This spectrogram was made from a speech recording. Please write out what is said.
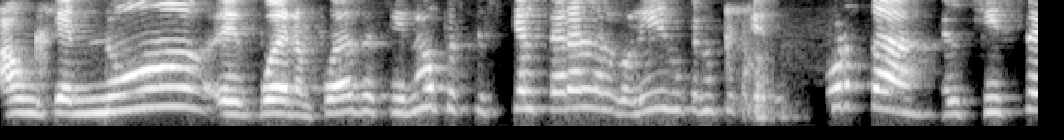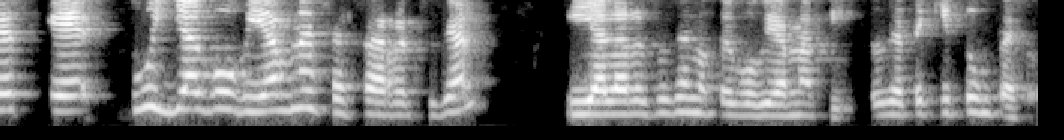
aunque no, eh, bueno, puedes decir, no, pues es que altera el algoritmo, que no sé qué, no importa. El chiste es que tú ya gobiernes esa red social y ya la red social no te gobierna a ti. Entonces ya te quita un peso.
